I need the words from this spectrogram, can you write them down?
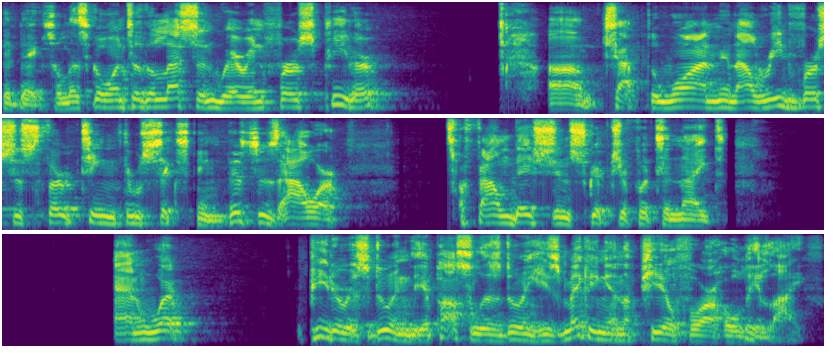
today? So let's go into the lesson. We're in First Peter um, chapter 1, and I'll read verses 13 through 16. This is our foundation scripture for tonight. And what Peter is doing, the apostle is doing, he's making an appeal for a holy life.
